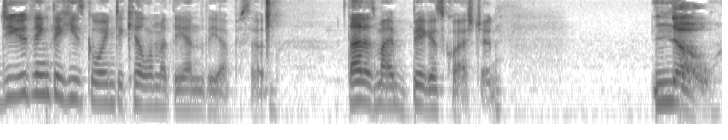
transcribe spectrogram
Do you think that he's going to kill him at the end of the episode? That is my biggest question. No,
